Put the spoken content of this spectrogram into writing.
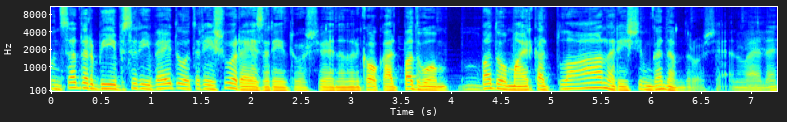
un sadarbības arī veidot arī šoreiz, arī droši vien. Un kaut kāda padoma, padomā ir kāda plāna arī šim gadam droši vien, vai ne?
